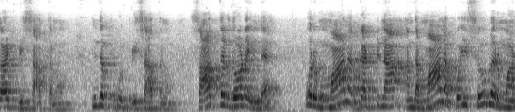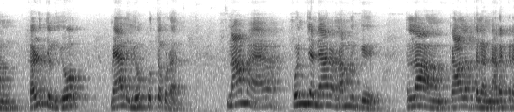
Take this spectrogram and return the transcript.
தான் இப்படி சாத்தணும் இந்த பூ இப்படி சாத்தணும். சாத்துறதோடு இல்லை ஒரு மாலை கட்டினா அந்த மாலை போய் சிவபெருமான் கழுத்துலேயோ மேலேயோ குத்தக்கூடாது. நாம் கொஞ்ச நேரம் நம்மளுக்கு எல்லாம் காலத்தில் நடக்கிற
